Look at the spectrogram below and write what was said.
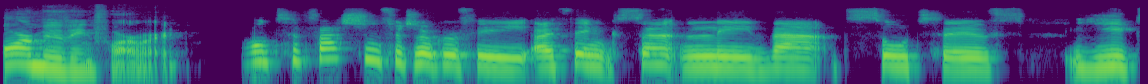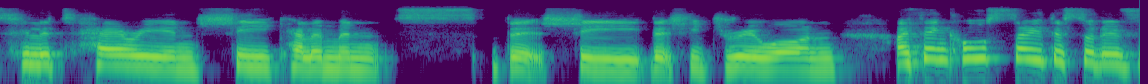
or moving forward? Well, to fashion photography, I think certainly that sort of utilitarian chic elements that she that she drew on. I think also the sort of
